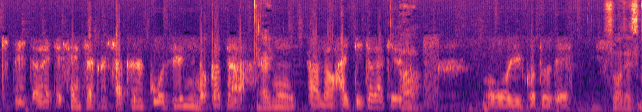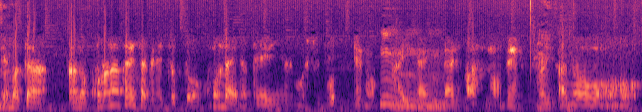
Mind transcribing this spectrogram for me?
来ていただいて先着150人の方に、はい、あの入っていただけるということで。そうですか。またあのコロナ対策でちょっと本来の定員よりも絞っての開催になりますので、あの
